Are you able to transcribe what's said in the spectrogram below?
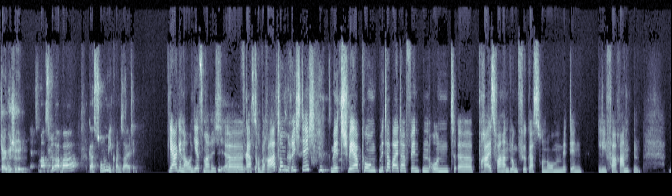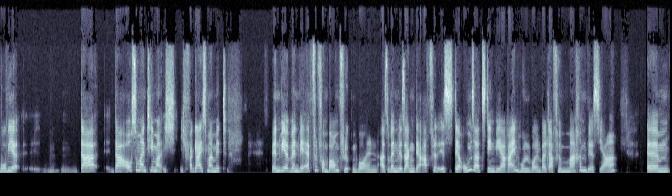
Dankeschön. Jetzt machst du aber Gastronomie-Consulting. Ja, genau. Und jetzt mache ich äh, Gastroberatung, richtig, mit Schwerpunkt Mitarbeiter finden und äh, Preisverhandlungen für Gastronomen mit den Lieferanten wo wir da, da auch so mein Thema, ich, ich vergleiche es mal mit, wenn wir, wenn wir Äpfel vom Baum pflücken wollen, also wenn wir sagen, der Apfel ist der Umsatz, den wir ja reinholen wollen, weil dafür machen wir es ja. Ähm,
